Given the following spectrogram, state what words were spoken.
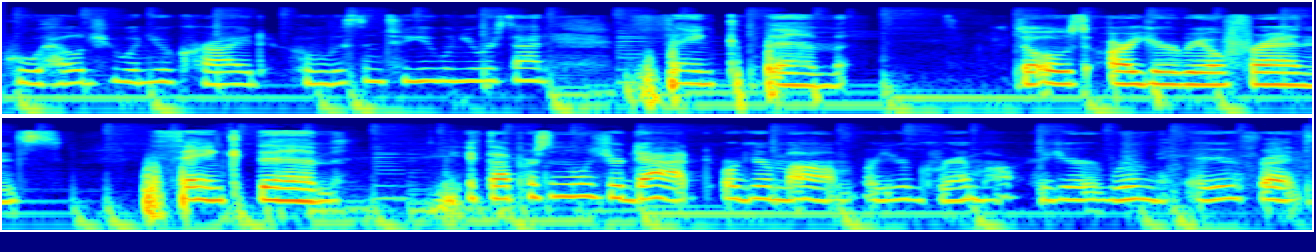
who held you when you cried, who listened to you when you were sad. Thank them. Those are your real friends. Thank them. If that person was your dad or your mom or your grandma or your roommate or your friends,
